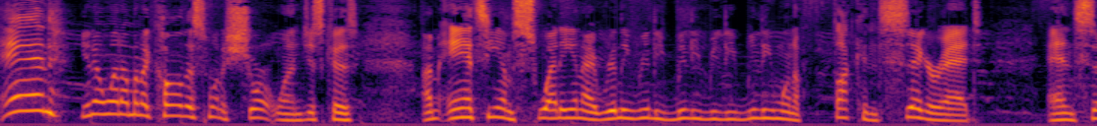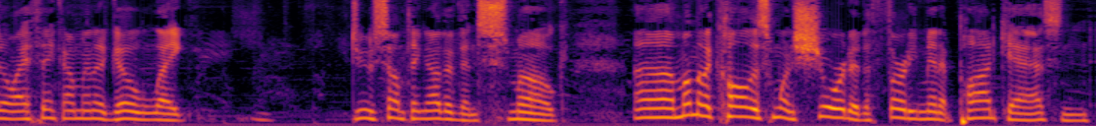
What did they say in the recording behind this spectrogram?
And you know what? I'm going to call this one a short one just because I'm antsy, I'm sweaty, and I really, really, really, really, really want a fucking cigarette. And so I think I'm going to go, like, do something other than smoke. Um, I'm going to call this one short at a 30 minute podcast and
